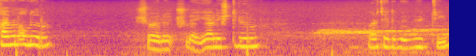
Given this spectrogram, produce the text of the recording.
Tayvan alıyorum. Şöyle şuraya yerleştiriyorum. Haritayı da böyle büyüteyim.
